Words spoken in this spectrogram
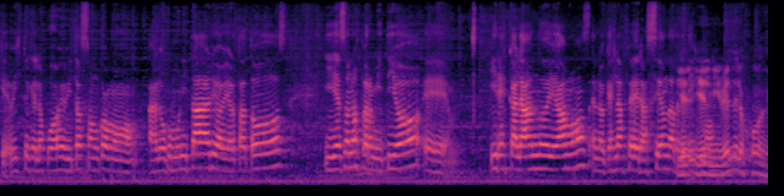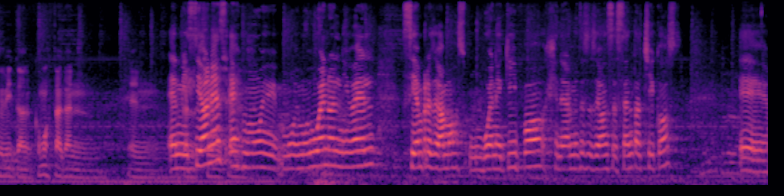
que viste que los Juegos Evita son como algo comunitario, abierto a todos y eso nos permitió eh, ir escalando, digamos, en lo que es la Federación de Atletismo. ¿Y el, nivel de los Juegos Evita, cómo está acá en...? En, en Misiones es muy, muy, muy bueno el nivel, siempre llevamos un buen equipo, generalmente se llevan 60 chicos. Eh,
